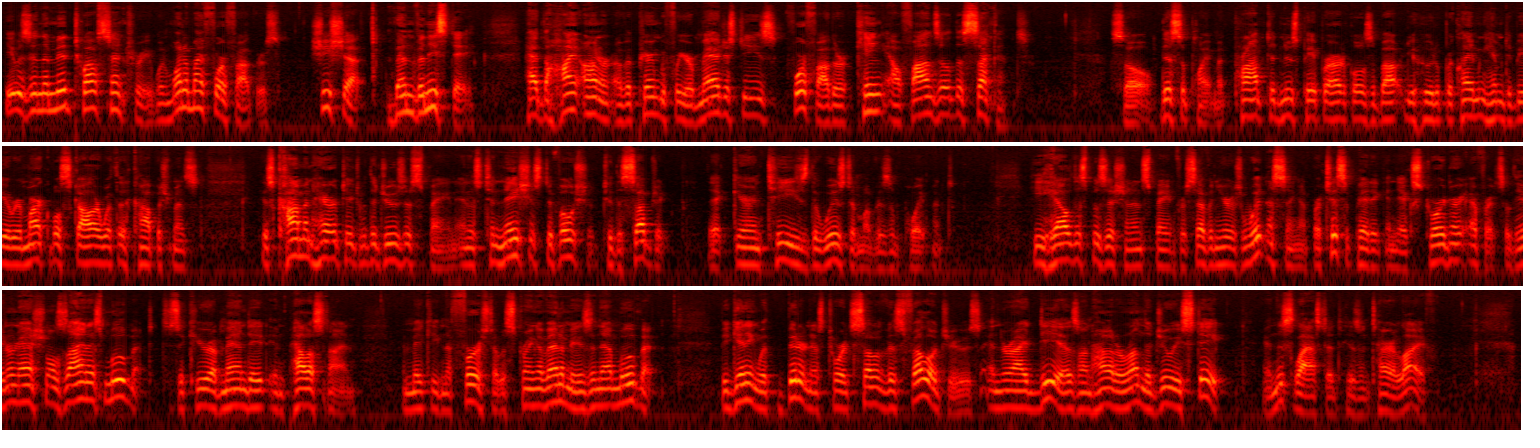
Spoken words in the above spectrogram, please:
it was in the mid 12th century when one of my forefathers, Sheshet Benveniste, had the high honor of appearing before your Majesty's forefather, King Alfonso II. So, this appointment prompted newspaper articles about Yahuda proclaiming him to be a remarkable scholar with accomplishments, his common heritage with the Jews of Spain, and his tenacious devotion to the subject that guarantees the wisdom of his appointment. He held his position in Spain for seven years, witnessing and participating in the extraordinary efforts of the international Zionist movement to secure a mandate in Palestine and making the first of a string of enemies in that movement, beginning with bitterness towards some of his fellow Jews and their ideas on how to run the Jewish state, and this lasted his entire life.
